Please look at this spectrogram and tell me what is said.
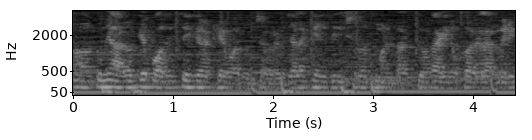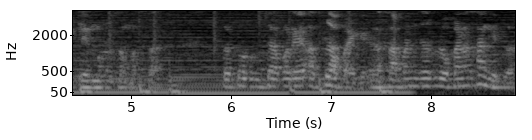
तुम्ही आरोग्य पॉलिसी ठेवा तुमच्याकडे. ज्याला हेल्थ इन्शुरन्स म्हणतात किंवा काही लोक त्याला मेडिक्लेम म्हणून समजतात तर तो तुमच्याकडे असला पाहिजे. असं आपण जर लोकांना सांगितलं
